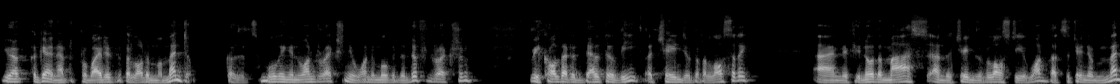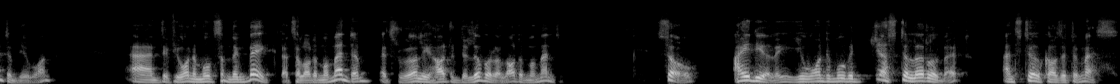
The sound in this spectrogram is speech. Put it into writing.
you have, again, have to provide it with a lot of momentum because it's moving in one direction, you want to move in a different direction. We call that a delta V, a change of the velocity. And if you know the mass and the change of velocity you want, that's the change of momentum you want. And if you want to move something big, that's a lot of momentum. It's really hard to deliver a lot of momentum. So ideally, you want to move it just a little bit and still cause it to miss.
